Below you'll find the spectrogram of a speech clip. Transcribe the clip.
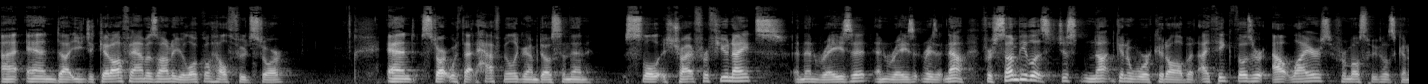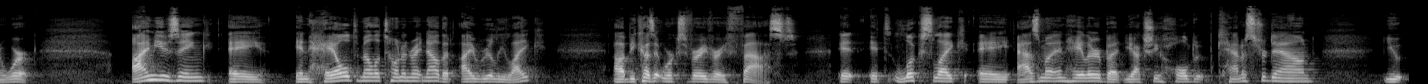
Uh, and uh, you just get off Amazon or your local health food store and start with that half milligram dose and then slowly try it for a few nights and then raise it and raise it and raise it. Now, for some people, it's just not going to work at all, but I think those are outliers. For most people, it's going to work. I'm using a inhaled melatonin right now that I really like uh, because it works very, very fast. It, it looks like a asthma inhaler, but you actually hold canister down, you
